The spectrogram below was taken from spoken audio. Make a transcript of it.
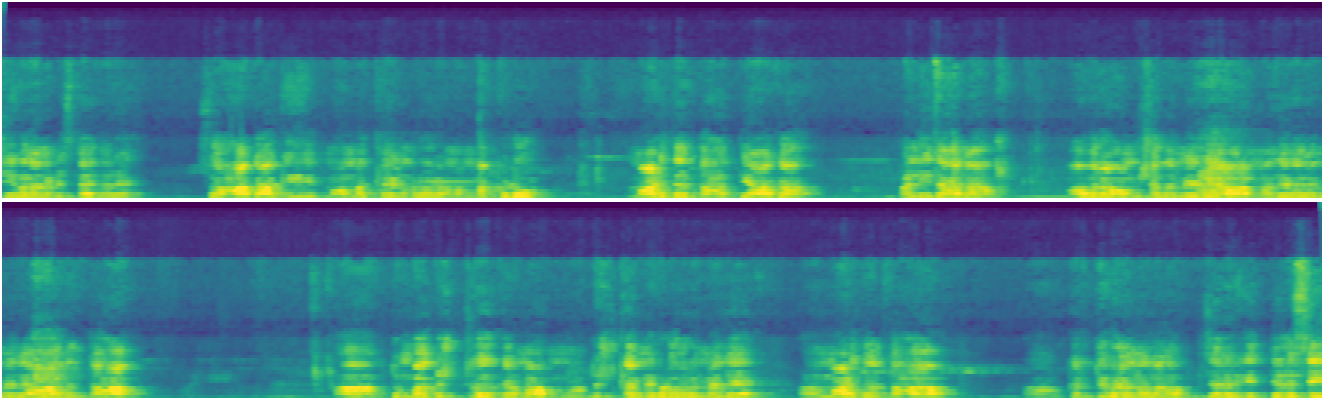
ಜೀವನ ನಡೆಸ್ತಾ ಇದ್ದಾರೆ. ಸೊ ಹಾಗಾಗಿ ಮೊಹಮ್ಮದ್ ಪೈಗಂಬರ್ ಅವರ ಮೊಮ್ಮಕ್ಕಳು ಮಾಡಿದಂತಹ ತ್ಯಾಗ, ಬಲಿದಾನ, ಅವರ ವಂಶದ ಮೇಲೆ, ಅವರ ಮನೆಯವರ ಮೇಲೆ ಆದಂತಹ ತುಂಬ ದುಷ್ಟಕರ್ಮ, ದುಷ್ಕರ್ಮಿಗಳು ಅವರ ಮೇಲೆ ಮಾಡಿದಂತಹ ಕೃತ್ಯಗಳನ್ನೆಲ್ಲ ನಾವು ಜನರಿಗೆ ತಿಳಿಸಿ,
